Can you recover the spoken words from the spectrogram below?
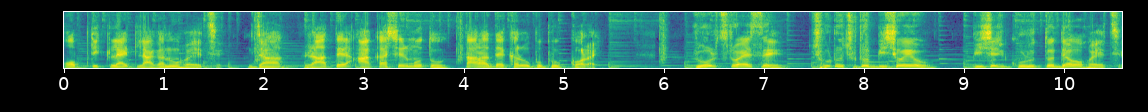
অপটিক লাইট লাগানো হয়েছে, যা রাতের আকাশের মতো তারা দেখার উপভোগ করায়। রোলস রয়েসে ছোট ছোট বিষয়েও বিশেষ গুরুত্ব দেওয়া হয়েছে।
